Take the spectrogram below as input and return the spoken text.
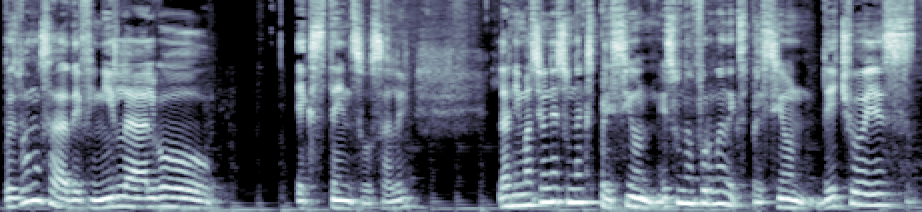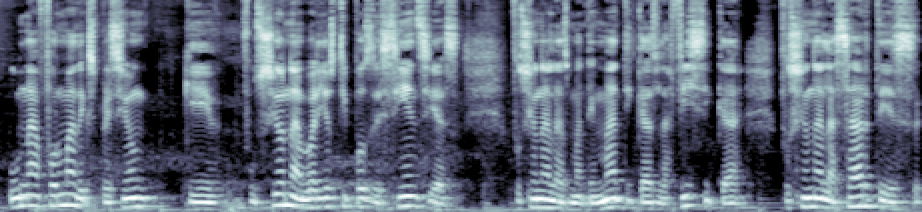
Pues vamos a definirla algo extenso, ¿sale? La animación es una expresión, es una forma de expresión. De hecho, es una forma de expresión que fusiona varios tipos de ciencias, fusiona las matemáticas, la física, fusiona las artes,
